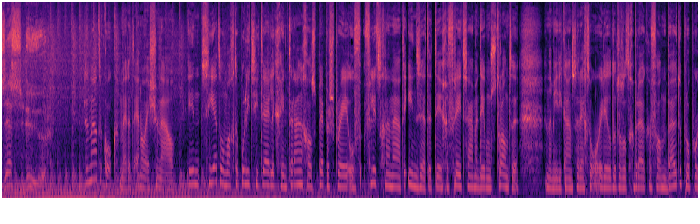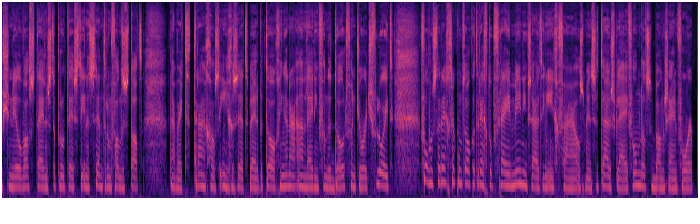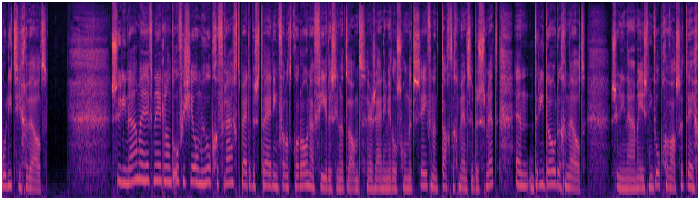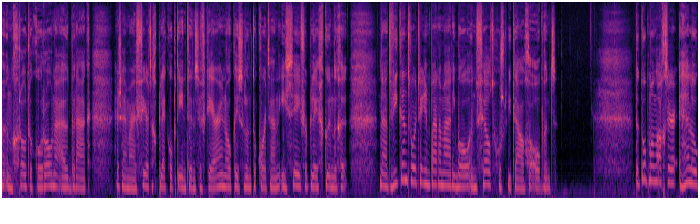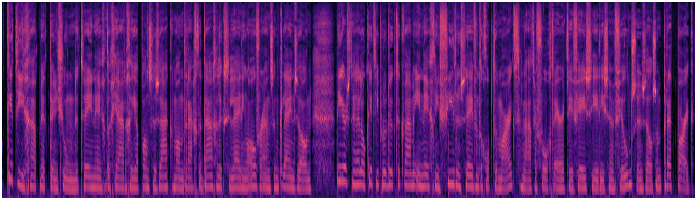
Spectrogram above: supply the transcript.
Zes uur. Renate Kok met het NOS Journaal. In Seattle mag de politie tijdelijk geen traangas, pepperspray of flitsgranaten inzetten tegen vreedzame demonstranten. Een Amerikaanse rechter oordeelde dat het gebruik ervan buitenproportioneel was tijdens de protesten in het centrum van de stad. Daar werd traangas ingezet bij de betogingen naar aanleiding van de dood van George Floyd. Volgens de rechter komt ook het recht op vrije meningsuiting in gevaar als mensen thuis blijven omdat ze bang zijn voor politiegeweld. Suriname heeft Nederland officieel om hulp gevraagd... bij de bestrijding van het coronavirus in het land. Er zijn inmiddels 187 mensen besmet en drie doden gemeld. Suriname is niet opgewassen tegen een grote corona-uitbraak. Er zijn maar 40 plekken op de intensive care... en ook is er een tekort aan IC-verpleegkundigen. Na het weekend wordt er in Paramaribo een veldhospitaal geopend. De topman achter Hello Kitty gaat met pensioen. De 92-jarige Japanse zakenman draagt de dagelijkse leiding over aan zijn kleinzoon. De eerste Hello Kitty-producten kwamen in 1974 op de markt. Later volgden er tv-series en films en zelfs een pretpark.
